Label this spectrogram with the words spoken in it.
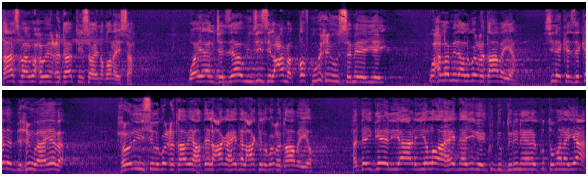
taas baa waxa weeye ciqaabtiisu ay noqonaysaa waayo aljazaa'u min jinsi alcamal qofku wixii uu sameeyey wax la mida lagu ciqaabaya. Sida ka sakada bixin waayaba? Xoolihiisii lagu ciqaabaya hadday lacag ahaydna lacagtii lagu ciqaabayo. Hadday geel iyo adhi iyo loo ahaydna ayaga ay ku durdurinayaan ay ku tumanayaan.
